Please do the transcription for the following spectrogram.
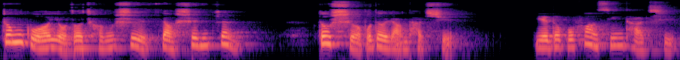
中国有座城市叫深圳。都舍不得让他去，也都不放心他去。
